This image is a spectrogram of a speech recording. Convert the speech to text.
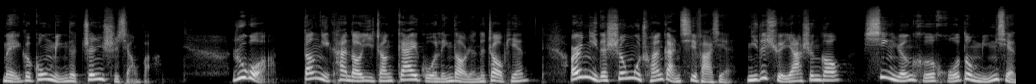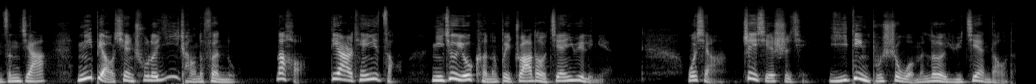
每个公民的真实想法。如果当你看到一张该国领导人的照片，而你的生物传感器发现你的血压升高、杏仁核活动明显增加，你表现出了异常的愤怒，那好，第二天一早你就有可能被抓到监狱里面。我想这些事情一定不是我们乐于见到的。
